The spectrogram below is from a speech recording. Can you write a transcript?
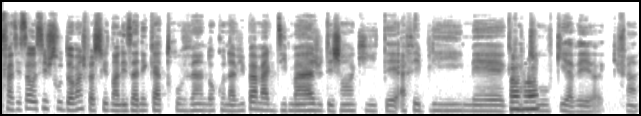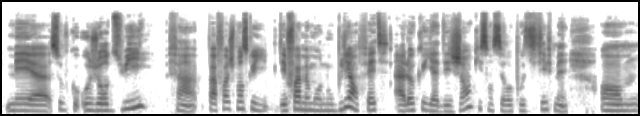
enfin c'est ça aussi je trouve dommage parce que dans les années 80 donc on a vu pas mal d'images des gens qui étaient affaiblis maigres mhm, tout qui avaient qui- enfin, mais sauf qu'aujourd'hui Enfin, parfois, je pense que des fois même on oublie en fait, alors qu'il y a des gens qui sont séropositifs, mais on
